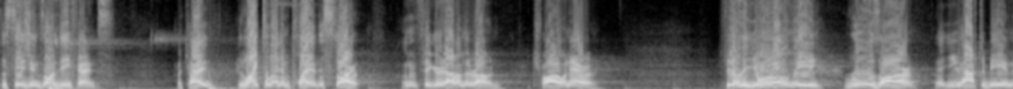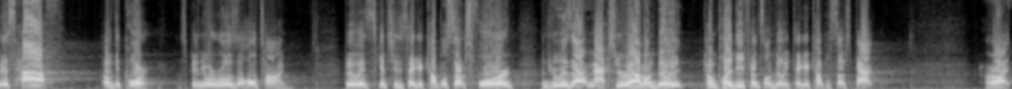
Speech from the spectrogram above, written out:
decisions on defense. Okay? We like to let them play at the start. Let them figure it out on their own. Trial and error feel that your only rules are that you have to be in this half of the court. It's been your rules the whole time. Billy, let's get you to take a couple steps forward, and who is out? Max, you're out on Billy. Come play defense on Billy. Take a couple steps back. All right.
